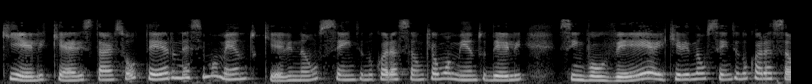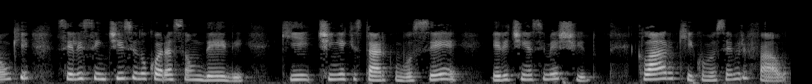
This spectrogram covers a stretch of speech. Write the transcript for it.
Que ele quer estar solteiro nesse momento, que ele não sente no coração que é o momento dele se envolver e que ele não sente no coração que se ele sentisse no coração dele que tinha que estar com você, ele tinha se mexido. Claro que, como eu sempre falo,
